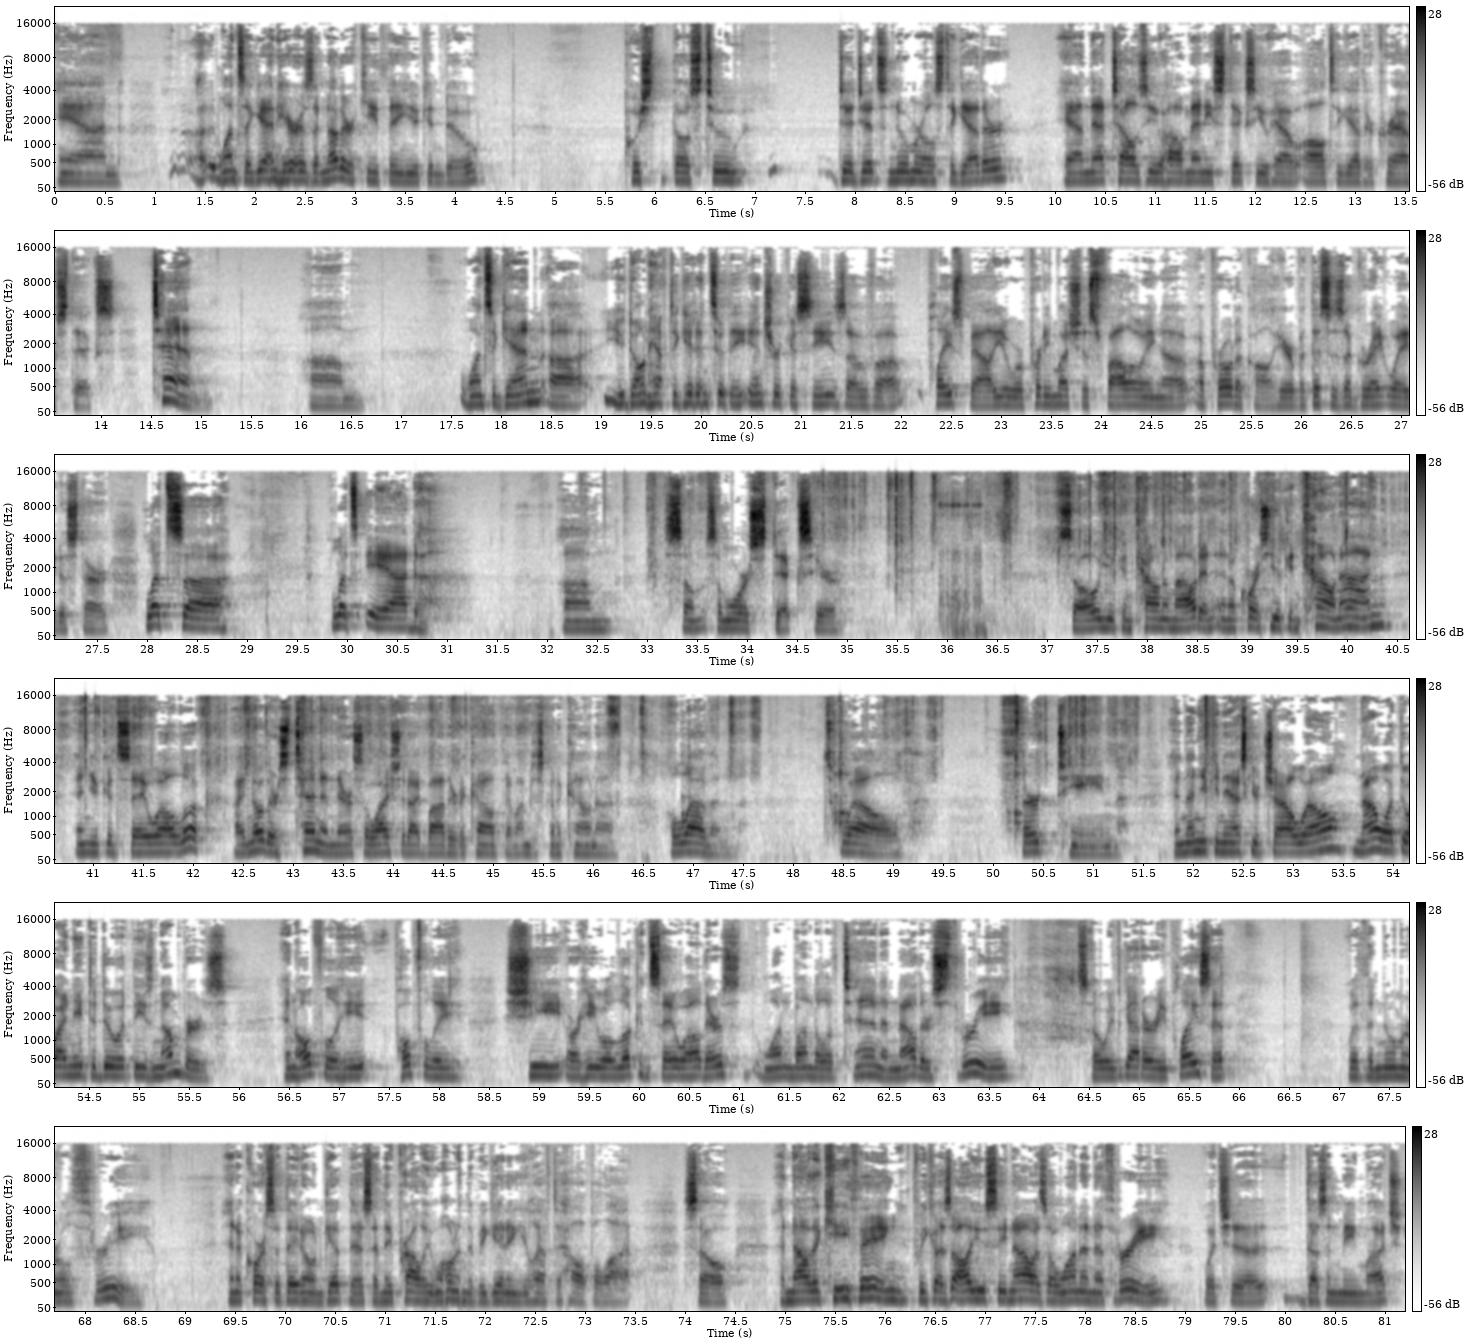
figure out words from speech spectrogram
And uh, once again, here is another key thing you can do push those two digits, numerals together, and that tells you how many sticks you have altogether, craft sticks. 10. Um, once again, uh, you don't have to get into the intricacies of uh, place value. We're pretty much just following a, a, protocol here, but this is a great way to start. Let's uh, let's add um, some some more sticks here. So you can count them out, and, and of course you can count on, and you could say, well, look, I know there's 10 in there, so why should I bother to count them? I'm just going to count on 11, 12, 13. And then you can ask your child, well, now what do I need to do with these numbers? And hopefully, he, hopefully she or he will look and say, well, there's one bundle of 10, and now there's three, so we've got to replace it with the numeral 3. And of course, if they don't get this, and they probably won't in the beginning, you'll have to help a lot. So, and now the key thing, because all you see now is a 1 and a 3, which uh, doesn't mean much,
